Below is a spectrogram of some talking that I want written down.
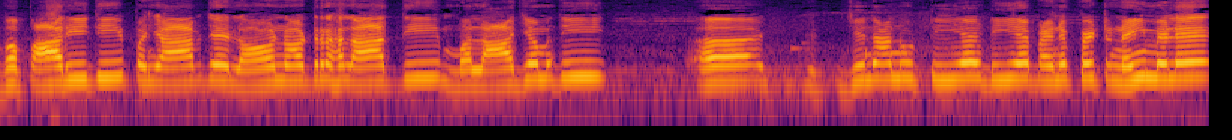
ਵਪਾਰੀ ਦੀ ਪੰਜਾਬ ਦੇ ਲਾਅ ਐਂਡ ਆਰਡਰ ਹਾਲਾਤ ਦੀ ਮੁਲਾਜ਼ਮ ਦੀ ਅ, ਜਿਨ੍ਹਾਂ ਨੂੰ ਟੀਏ ਡੀਏ ਬੈਨੀਫਿਟ ਨਹੀਂ ਮਿਲੇ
